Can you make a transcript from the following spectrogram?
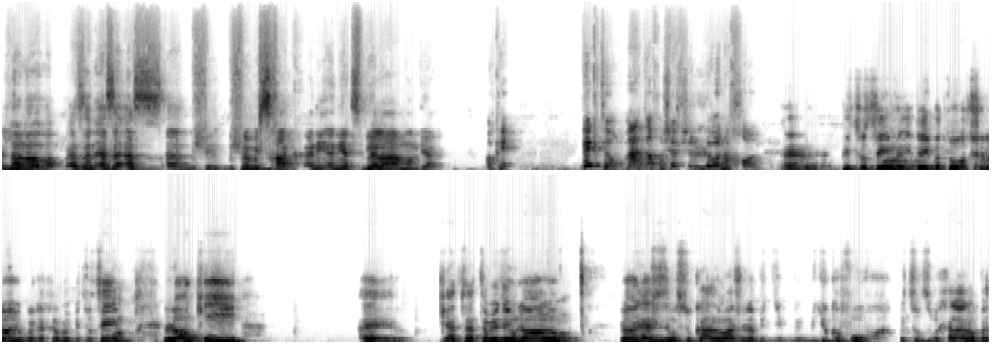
לא, לא, אז, אז, אז, אז בשביל, בשביל המשחק, אני, אני אצביע למונדיאל. אוקיי. ויקטור, מה אתה חושב שלא נכון? אה, פיצוצים, אני די בטוח שלא היו כל כך הרבה פיצוצים, לא כי, אה, אתם יודעים, לא, לא בגלל שזה מסוכן או משהו, אלא בדי- בדיוק הפוך, פיצוץ בחלל עובד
